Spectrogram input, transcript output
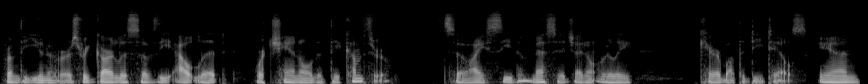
from the universe, regardless of the outlet or channel that they come through. So I see the message. I don't really care about the details. And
